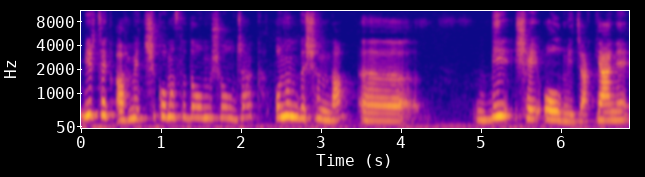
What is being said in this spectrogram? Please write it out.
Bir tek Ahmet Şık o masada olmuş olacak. Onun dışında e, bir şey olmayacak. Yani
